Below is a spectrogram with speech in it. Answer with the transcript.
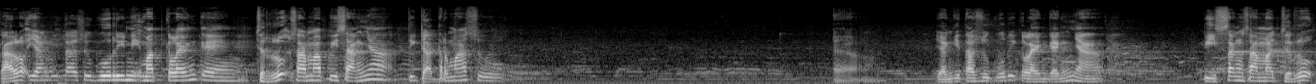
Kalau yang kita syukuri nikmat kelengkeng jeruk sama pisangnya tidak termasuk. Ya yang kita syukuri kelengkengnya. Pisang sama jeruk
